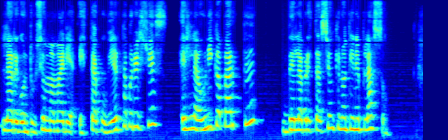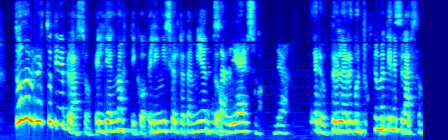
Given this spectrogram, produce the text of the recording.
la reconstrucción mamaria está cubierta por el GES, es la única parte de la prestación que no tiene plazo. Todo el resto tiene plazo, el diagnóstico, el inicio del tratamiento. No sabía eso, ya. Claro, pero la reconstrucción no tiene plazo.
